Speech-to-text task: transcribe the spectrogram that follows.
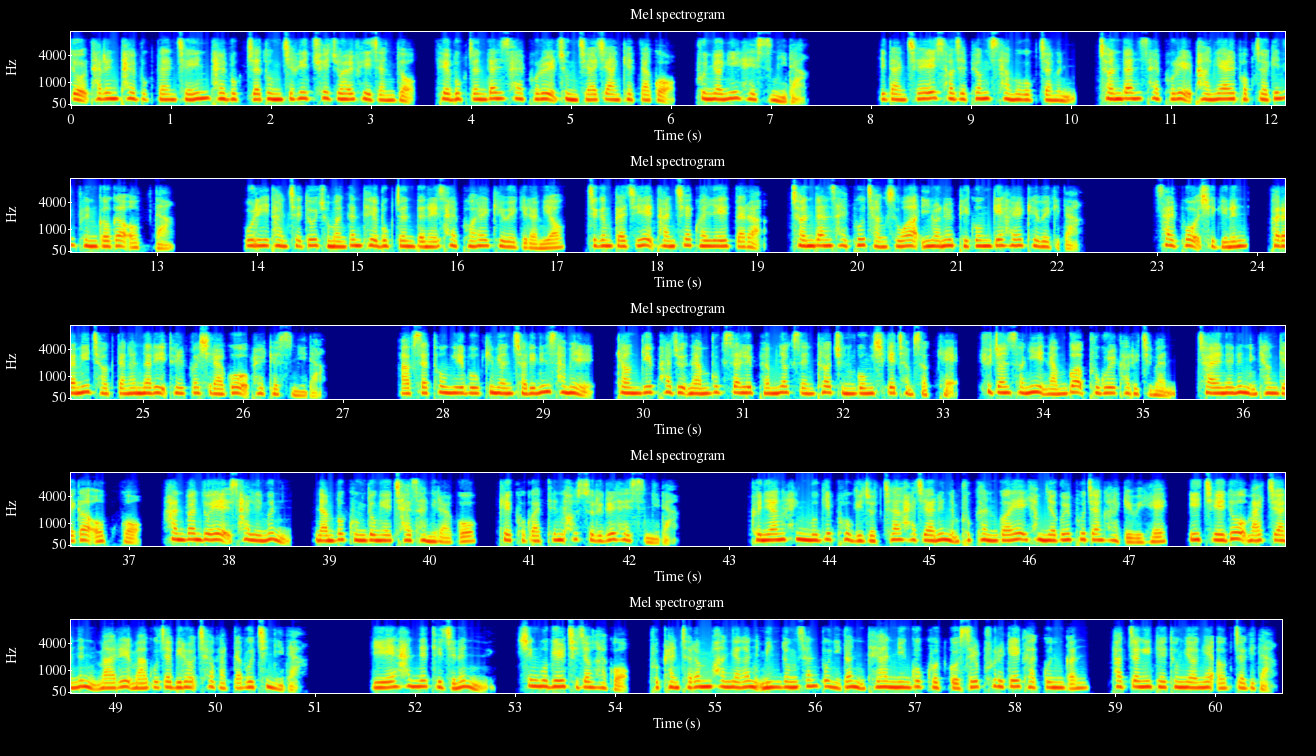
또 다른 탈북단체인 탈북자 동지회 최주할 회장도 대북전단 살포를 중지하지 않겠다고 분명히 했습니다. 이 단체의 서재평 사무국장은 전단 살포를 방해할 법적인 근거가 없다. 우리 단체도 조만간 대북전단을 살포할 계획이라며 지금까지의 단체 관리에 따라 전단 살포 장소와 인원을 비공개할 계획이다. 살포 시기는 바람이 적당한 날이 될 것이라고 밝혔습니다. 앞서 통일부 김현철이는 3일 경기 파주 남북산립협력센터 준공식에 참석해 휴전선이 남과 북을 가르지만 자연에는 경계가 없고 한반도의 산림은 남북 공동의 자산이라고 개코 같은 헛소리를 했습니다. 그냥 핵무기 포기조차 하지 않은 북한과의 협력을 보장하기 위해 이치에도 맞지 않는 말을 마구잡이로 쳐갖다 붙입니다. 이에 한 네티즌은 식목일 지정하고 북한처럼 황량한 민둥산뿐이던 대한민국 곳곳을 푸르게 가꾼 건 박정희 대통령의 업적이다.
